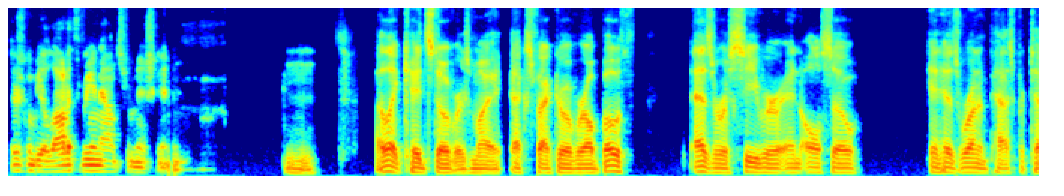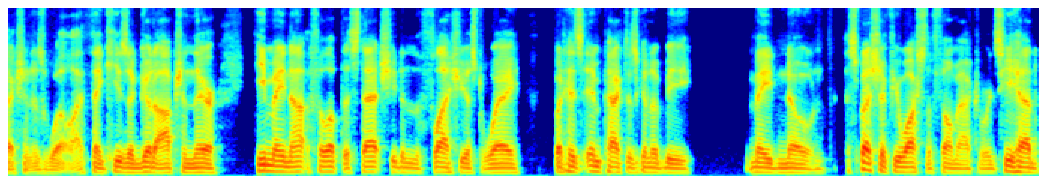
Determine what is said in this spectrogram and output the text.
there's going to be a lot of three and outs for Michigan. Mhm. I like Cade Stover as my X factor overall, both as a receiver and also in his run and pass protection as well. I think he's a good option there. He may not fill up the stat sheet in the flashiest way, but his impact is going to be made known, especially if you watch the film afterwards. He had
